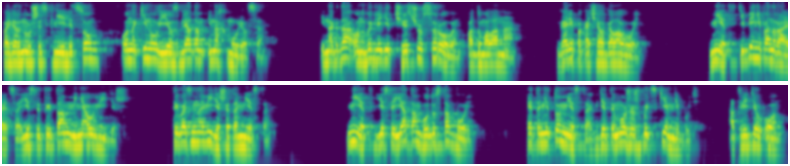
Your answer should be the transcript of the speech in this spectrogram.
Повернувшись к ней лицом, он окинул ее взглядом и нахмурился. «Иногда он выглядит чересчур суровым», – подумала она. Гарри покачал головой. «Нет, тебе не понравится, если ты там меня увидишь. Ты возненавидишь это место». «Нет, если я там буду с тобой. Это не то место, где ты можешь быть с кем-нибудь. – ответил он.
